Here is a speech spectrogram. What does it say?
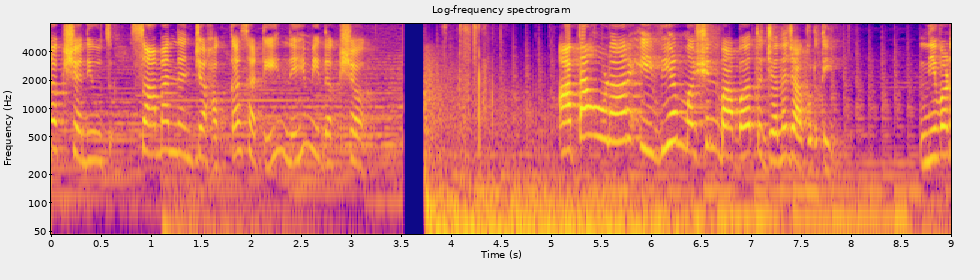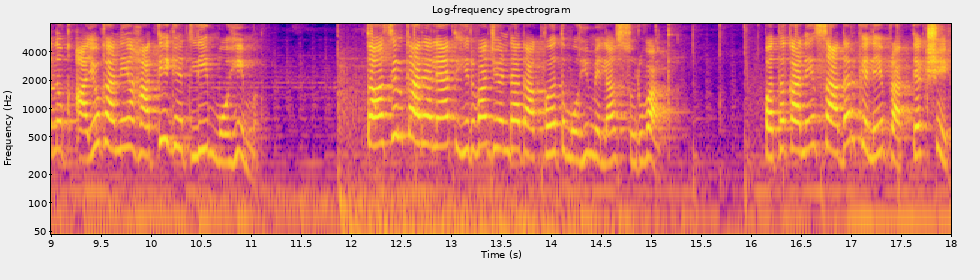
दक्ष न्यूज सामान्यांच्या हक्कासाठी नेहमी दक्ष. आता होणार ईव्हीएम मशीन बाबत जनजागृती. निवडणूक आयोगाने हाती घेतली मोहीम. तहसील कार्यालयात हिरवा झेंडा दाखवत मोहिमेला सुरुवात. पथकाने सादर केले प्रात्यक्षिक.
